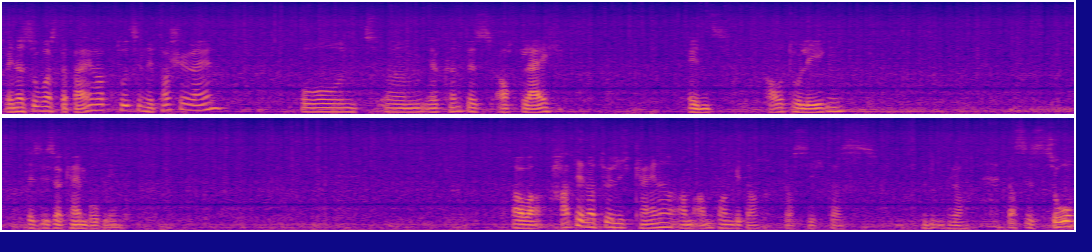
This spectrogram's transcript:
wenn ihr sowas dabei habt, tut es in die Tasche rein und ähm, ihr könnt es auch gleich ins Auto legen. Das ist ja kein Problem. Aber hatte natürlich keiner am Anfang gedacht, dass sich das, ja, dass es so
